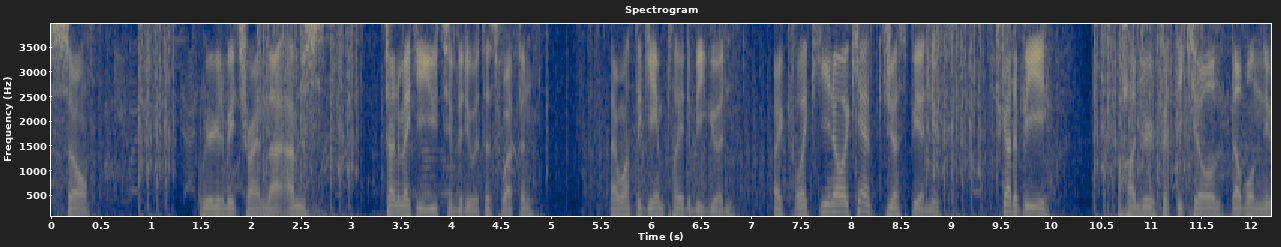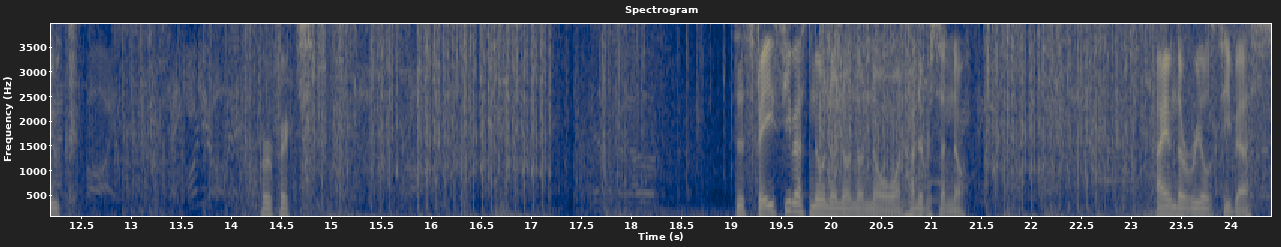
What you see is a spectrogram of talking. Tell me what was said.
So, we're gonna be trying that. I'm just trying to make a YouTube video with this weapon. I want the gameplay to be good. Like, like, you know, it can't just be a nuke. It's gotta be 150 kills, double nuke. Perfect. Is this phase Cbass? No, no, no, no, no. 100% no. I am the real Cbass.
